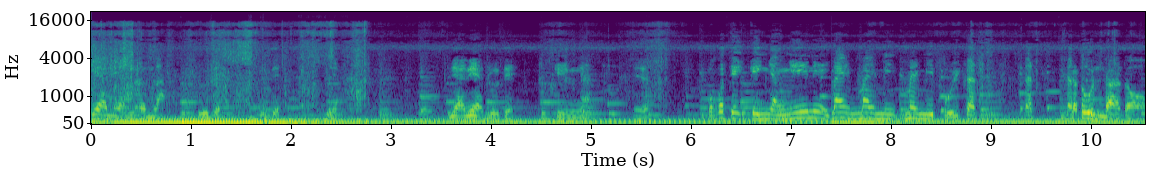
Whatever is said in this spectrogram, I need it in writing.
เนี่ยเนี่ยเนี่ยเริ่มละดูสิดูสิเนี่ยเนี่ยเนี่ยดูสิกิ่งอะเห็นไหมปกติกิ่งอย่างนี้นี่ไม่ไม่มีไม่มีปุ๋ยกระกระกระตุ้นตาดอก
